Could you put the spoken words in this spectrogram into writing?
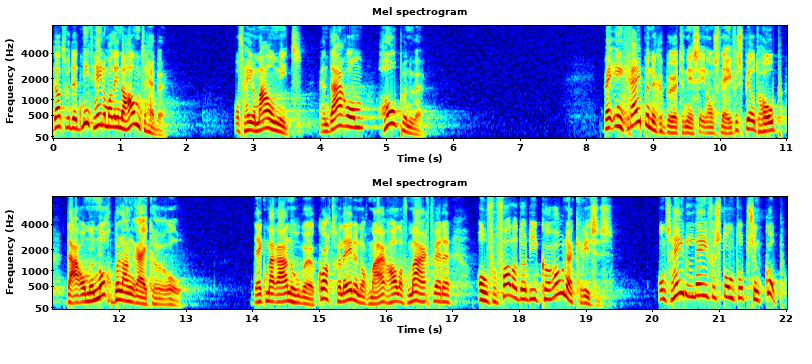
dat we het niet helemaal in de hand hebben. Of helemaal niet. En daarom hopen we. Bij ingrijpende gebeurtenissen in ons leven speelt hoop daarom een nog belangrijkere rol. Denk maar aan hoe we kort geleden nog maar, half maart, werden overvallen door die coronacrisis. Ons hele leven stond op zijn kop.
